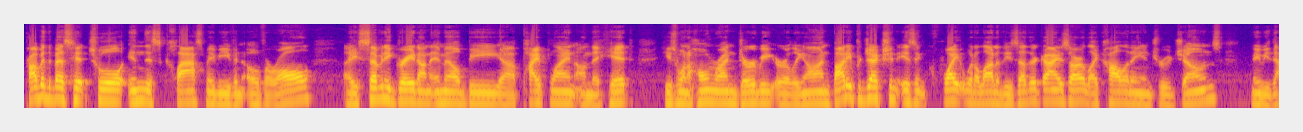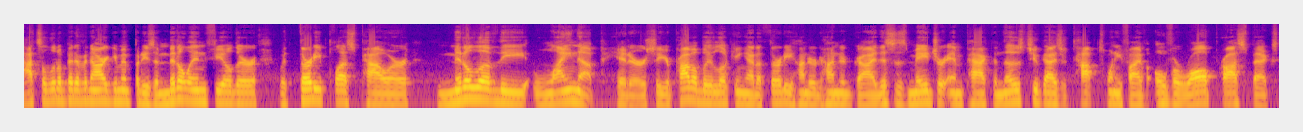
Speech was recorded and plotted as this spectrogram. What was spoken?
Probably the best hit tool in this class, maybe even overall. A 70 grade on MLB uh, pipeline on the hit. He's won a home run derby early on. Body projection isn't quite what a lot of these other guys are, like Holliday and Drew Jones. Maybe that's a little bit of an argument, but he's a middle infielder with 30 plus power, middle of the lineup hitter. So you're probably looking at a 30, 100, 100 guy. This is major impact. And those two guys are top 25 overall prospects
